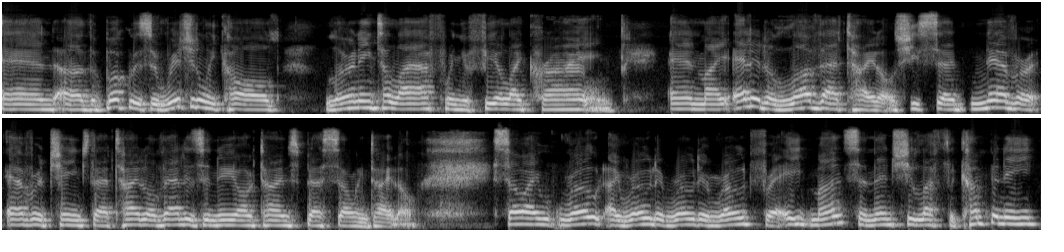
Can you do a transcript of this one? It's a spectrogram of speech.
and uh, the book was originally called Learning to Laugh When You Feel Like Crying. And my editor loved that title. She said, never, ever change that title. That is a New York Times best-selling title. So I wrote, I wrote and wrote and wrote for eight months, and then she left the company.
